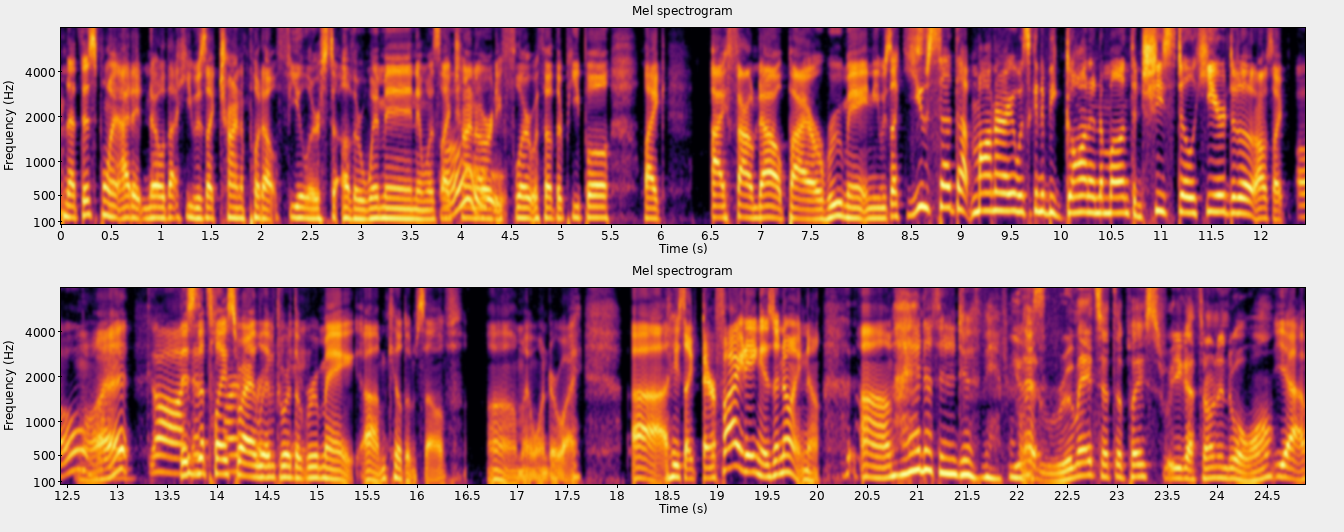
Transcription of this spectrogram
And at this point, I didn't know that he was like trying to put out feelers to other women and was like trying to already Oh. flirt with other people. Like, I found out by our roommate, and he was like, "You said that Monterey was going to be gone in a month, and she's still here." da-da." I was like, Oh what?" my God, This is the place where I lived, where the roommate um, killed himself. Um, I wonder why. Uh, he's like, "They're fighting," is annoying. No, um, I had nothing to do with me. You had roommates at the place where you got thrown into a wall? Yeah.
